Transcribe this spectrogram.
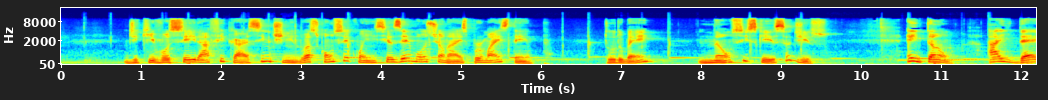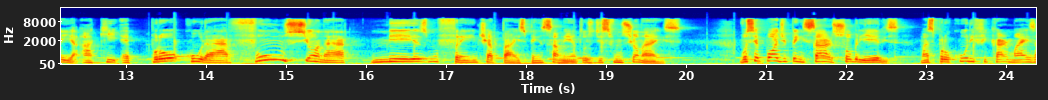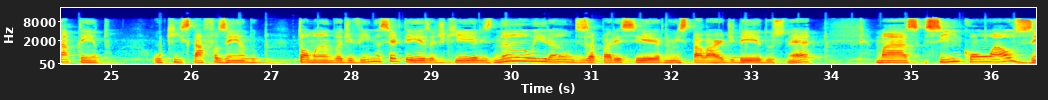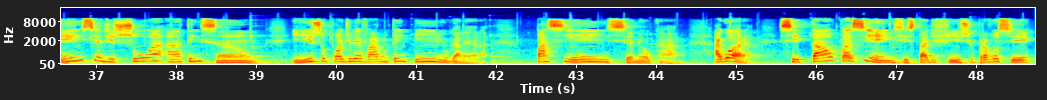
de que você irá ficar sentindo as consequências emocionais por mais tempo. Tudo bem? Não se esqueça disso. Então, a ideia aqui é procurar funcionar mesmo frente a tais pensamentos disfuncionais. Você pode pensar sobre eles, mas procure ficar mais atento o que está fazendo, tomando a divina certeza de que eles não irão desaparecer no instalar de dedos, né? Mas sim com a ausência de sua atenção. E isso pode levar um tempinho, galera. Paciência, meu caro. Agora, se tal paciência está difícil para você,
